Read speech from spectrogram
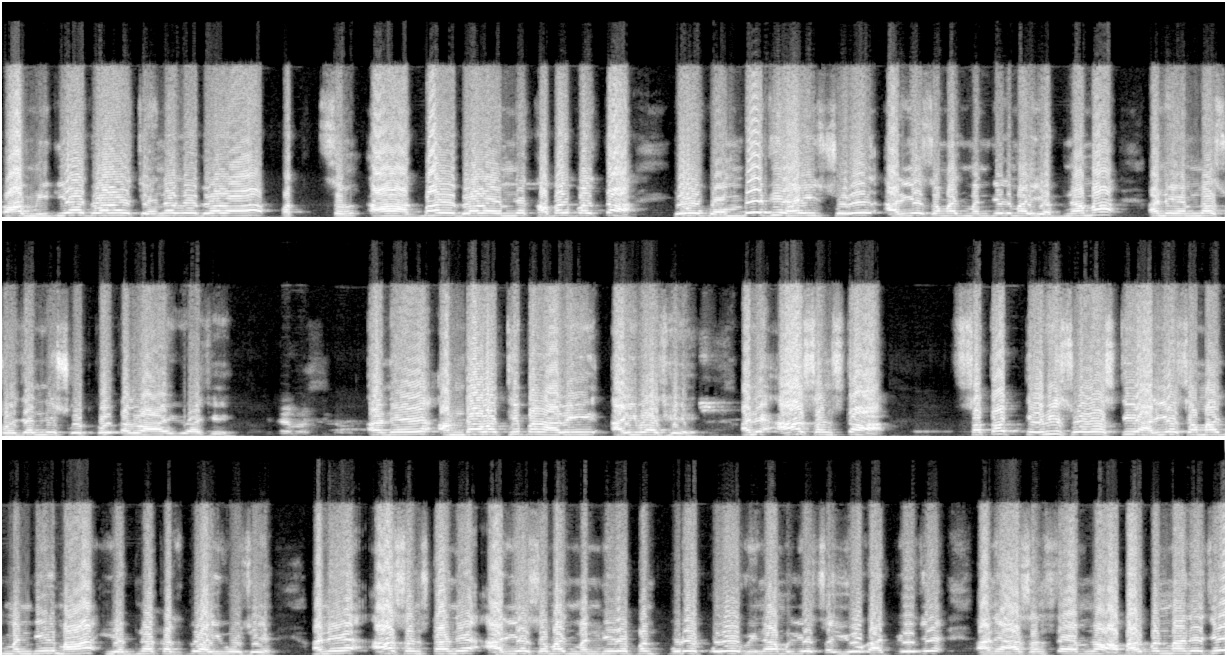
આ મીડિયા દ્વારા, ચેનલો દ્વારા આ અખબારો દ્વારા એમને ખબર પડતા એઓ બોમ્બેથી અહીં સુરત આર્ય સમાજ મંદિરમાં યજ્ઞમાં અને એમના સ્વજનની શોધખોળ કરવા આવ્યા છે. અને અમદાવાદથી પણ આવી, આવ્યા છે. અને આ સંસ્થા સતત ત્રેવીસ વર્ષથી આર્ય સમાજ મંદિરમાં યજ્ઞ કરતું આવ્યું છે. અને આ સંસ્થાને આર્ય સમાજ મંદિરે પણ પૂરેપૂરો વિનામૂલ્યે સહયોગ આપ્યો છે અને આ સંસ્થા એમનો આભાર પણ માને છે.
